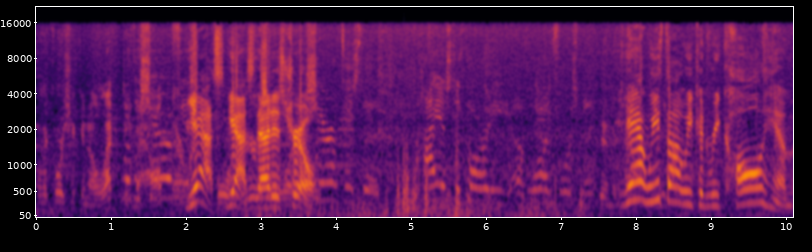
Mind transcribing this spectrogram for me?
And of course, you can elect Well, him the out. sheriff There is- Yes, yes, that is true. The sheriff is the highest authority of law enforcement. In the town. Yeah, we thought we could recall him.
